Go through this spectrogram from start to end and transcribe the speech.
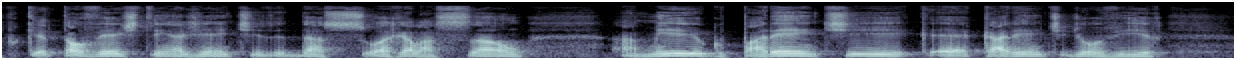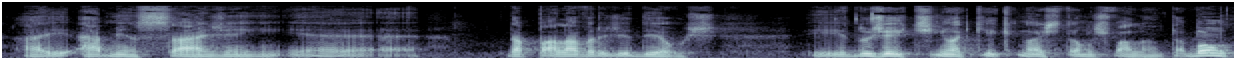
porque talvez tenha gente da sua relação, amigo, parente, é, carente de ouvir a, a mensagem é, da palavra de Deus. E do jeitinho aqui que nós estamos falando, tá bom?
